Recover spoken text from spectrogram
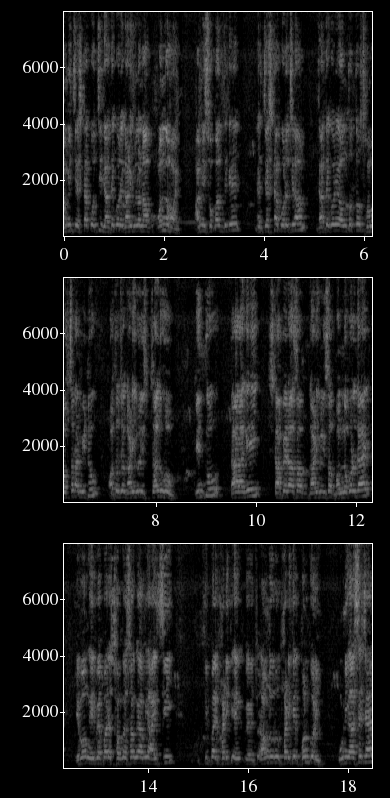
আমি চেষ্টা করছি যাতে করে গাড়িগুলো না বন্ধ হয়। আমি সকাল থেকে চেষ্টা করেছিলাম যাতে করে অন্তত সমস্যাটা মিটুক, অথচ গাড়িগুলি চালু হোক। কিন্তু তার আগেই স্টাফেরা সব গাড়িগুলি সব বন্ধ করে দেয় এবং এই ব্যাপারে সঙ্গে সঙ্গে আমি আইসি শিল্পাই ফাঁড়িকে রামজগরু ফাঁড়িকে ফোন করি। উনি এসেছেন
